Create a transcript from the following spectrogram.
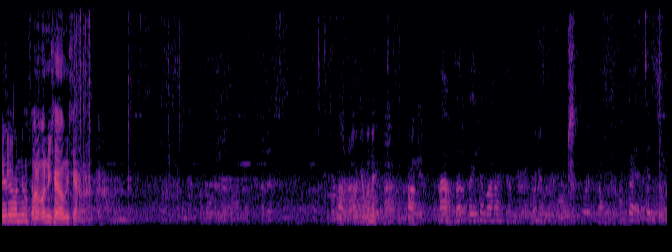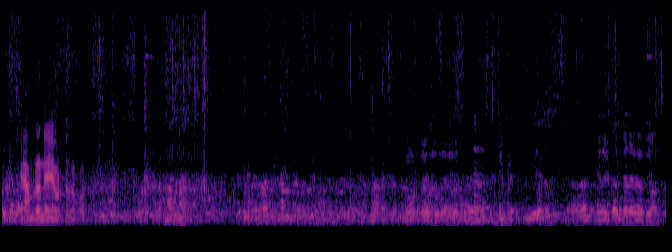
ಇರಿ ಒಂದು ನಿಮಿಷ ಒಂದು ನಿಮಿಷ ಒಂದು ನಿಮಿಷ ಕ್ಯಾಮ್ರಾನೇ ಬರ್ತದಪ್ಪ ನೋಡ್ತಾ ಜನ ಇರಲ್ಲ ಅಂತ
